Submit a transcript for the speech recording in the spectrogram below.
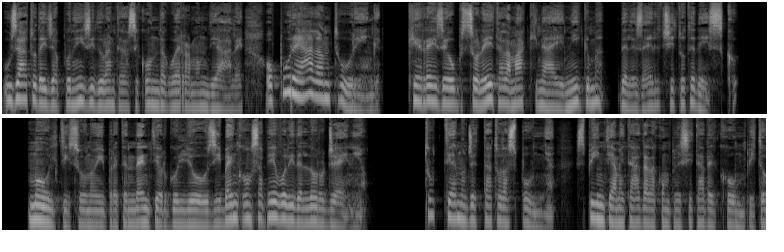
usato dai giapponesi durante la Seconda Guerra Mondiale, oppure Alan Turing, che rese obsoleta la macchina Enigma dell'esercito tedesco. Molti sono i pretendenti orgogliosi, ben consapevoli del loro genio. Tutti hanno gettato la spugna, spinti a metà dalla complessità del compito,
